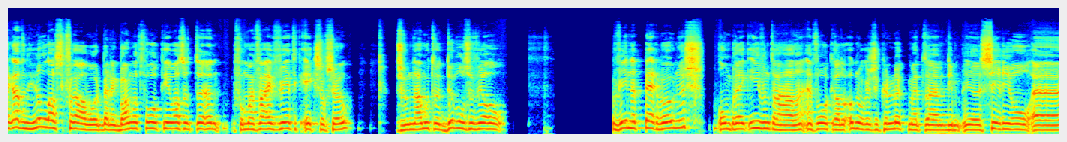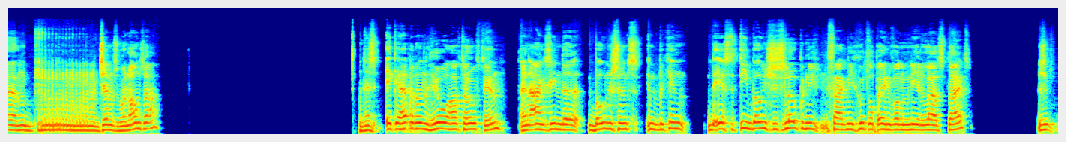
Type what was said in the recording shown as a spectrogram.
Dat gaat een heel lastig verhaal worden, ben ik bang. Want vorige keer was het uh, voor maar 45x of zo. Dus nu moeten we dubbel zoveel winnen per bonus om break-even te halen. En vorige keer hadden we ook nog eens een geluk met uh, die uh, Serial James Bonanza. Dus ik heb er een heel hard hoofd in. En aangezien de bonussen in het begin, de eerste 10 bonusjes lopen niet, vaak niet goed op een of andere manier de laatste tijd. Dus ik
